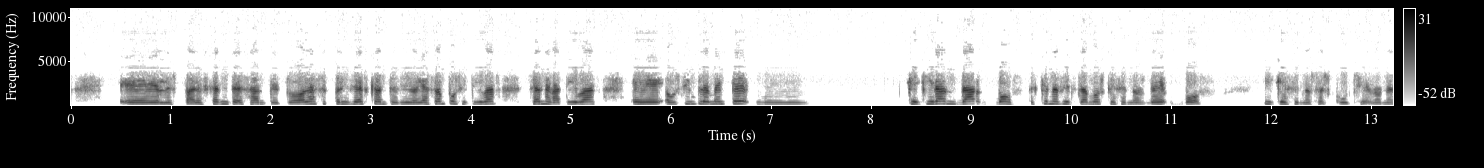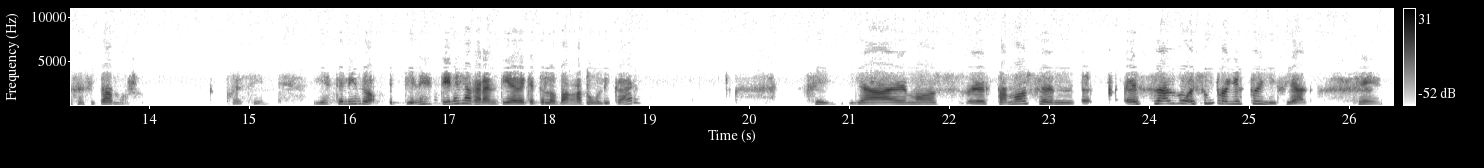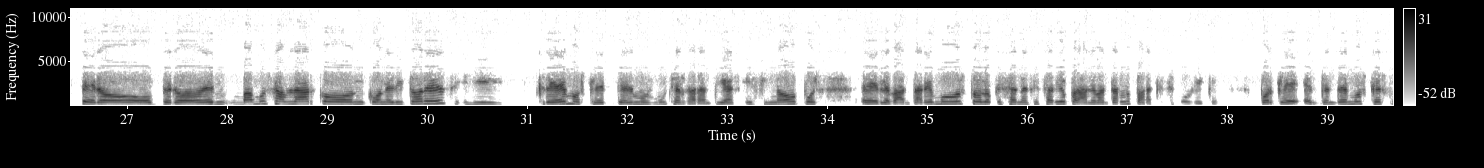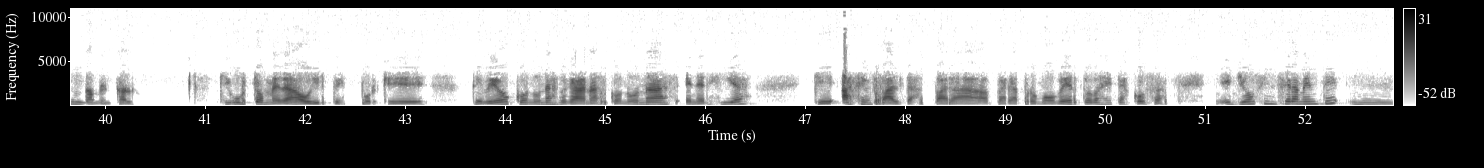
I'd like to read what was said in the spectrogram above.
eh, les parezcan interesantes, todas las experiencias que han tenido, ya sean positivas, sean negativas, eh, o simplemente mm, que quieran dar voz. Es que necesitamos que se nos dé voz y que se nos escuche, lo necesitamos. Pues sí. ¿Y este libro, tienes, tienes la garantía de que te lo van a publicar? Sí, ya hemos, estamos en, es algo, es un proyecto inicial. Sí. Pero, pero em, vamos a hablar con, con editores y creemos que tenemos muchas garantías y si no, pues eh, levantaremos todo lo que sea necesario para levantarlo para que se publique, porque entendemos que es fundamental. Qué gusto me da oírte, porque te veo con unas ganas, con unas energías que hacen falta para, para promover todas estas cosas. Yo, sinceramente, mm,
